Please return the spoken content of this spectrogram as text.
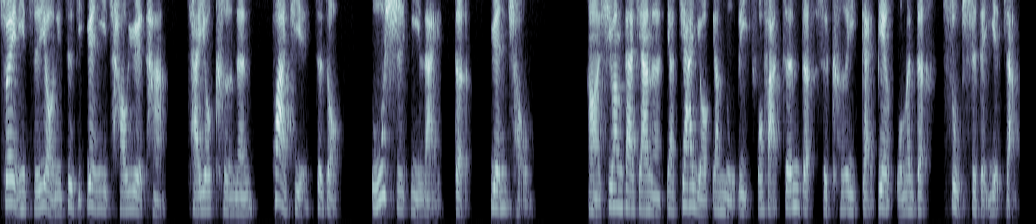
所以，你只有你自己愿意超越它，才有可能。化解这种无始以来的冤仇，啊，希望大家呢要加油，要努力。佛法真的是可以改变我们的宿世的业障。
